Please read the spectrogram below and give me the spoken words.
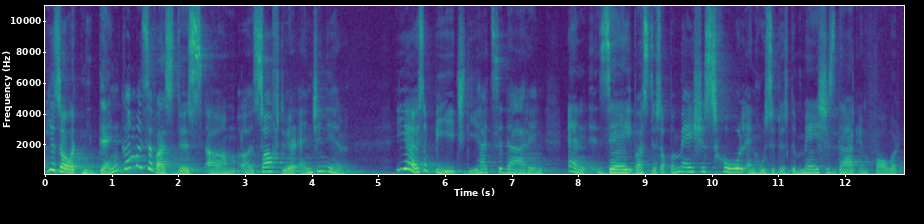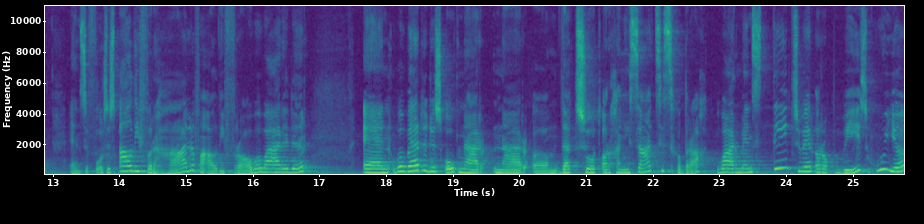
je zou het niet denken, maar ze was dus een software engineer. Juist, een PhD had ze daarin. En zij was dus op een meisjesschool en hoe ze dus de meisjes daar empowert enzovoort. Dus al die verhalen van al die vrouwen waren er. En we werden dus ook naar, naar um, dat soort organisaties gebracht, waar men steeds weer erop wees hoe je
